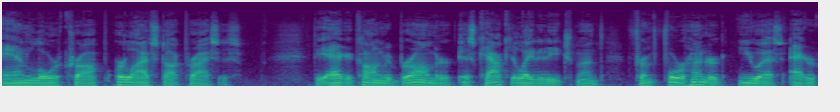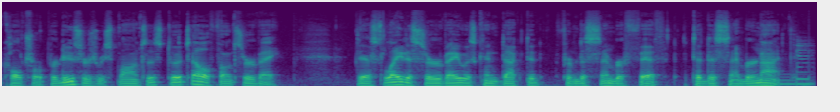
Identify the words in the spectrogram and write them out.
and lower crop or livestock prices. The Ag Economy Barometer is calculated each month from 400 U.S. agricultural producers' responses to a telephone survey. This latest survey was conducted from December 5th to December 9th.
